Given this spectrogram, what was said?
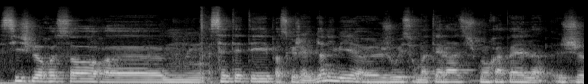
Si je le ressors euh, cet été, parce que j'avais bien aimé euh, jouer sur ma terrasse, je me rappelle, je,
